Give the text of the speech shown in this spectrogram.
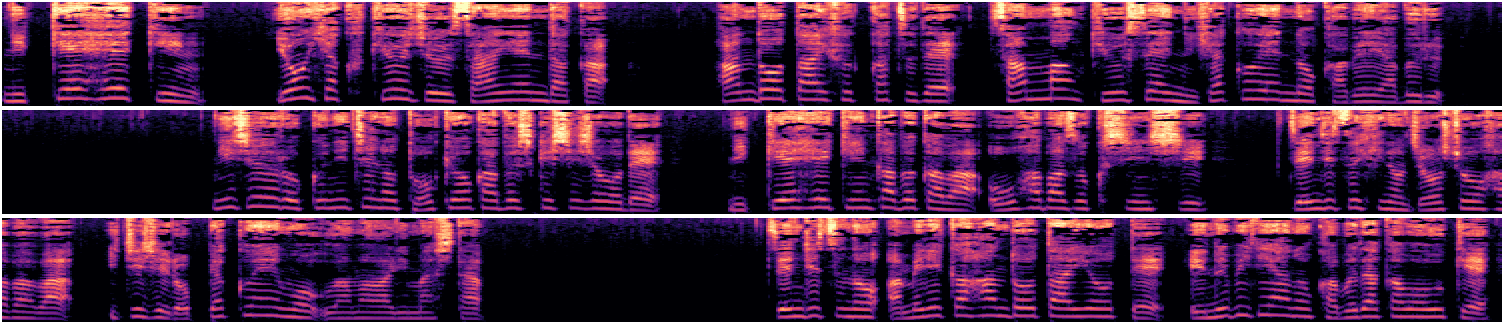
日経平均493円高、半導体復活で39,200円の壁破る。26日の東京株式市場で日経平均株価は大幅続伸し、前日比の上昇幅は一時600円を上回りました。前日のアメリカ半導体大手 NVIDIA の株高を受け、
